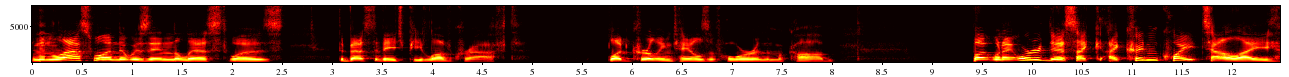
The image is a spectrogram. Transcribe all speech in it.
And then the last one that was in the list was The Best of H.P. Lovecraft Blood Curdling Tales of Horror and the Macabre. But when I ordered this, I, I couldn't quite tell. I,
